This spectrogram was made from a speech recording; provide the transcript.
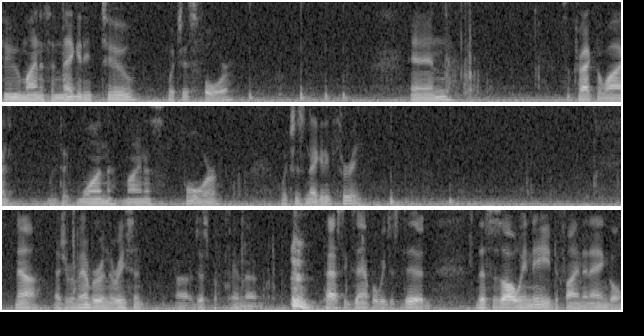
2 minus a negative 2, which is 4, and subtract the y's. We take 1 minus 4, which is negative 3. Now, as you remember in the recent, uh, just in the past example we just did, this is all we need to find an angle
